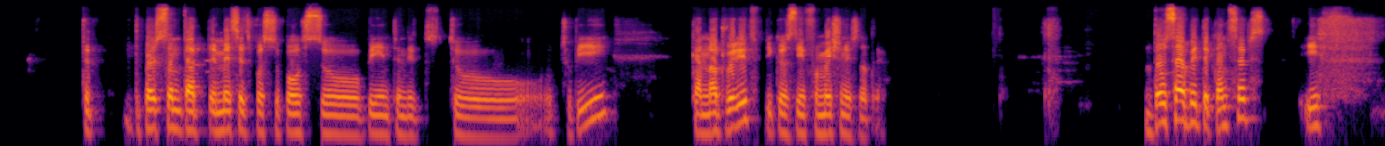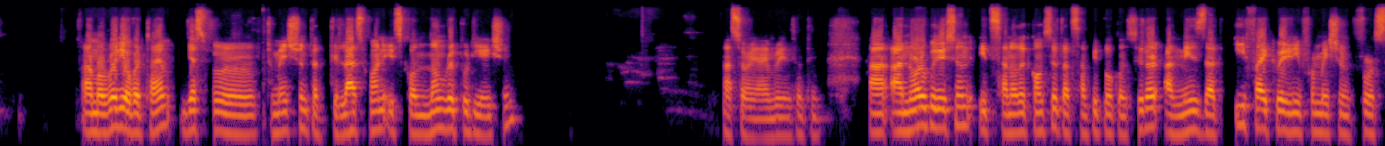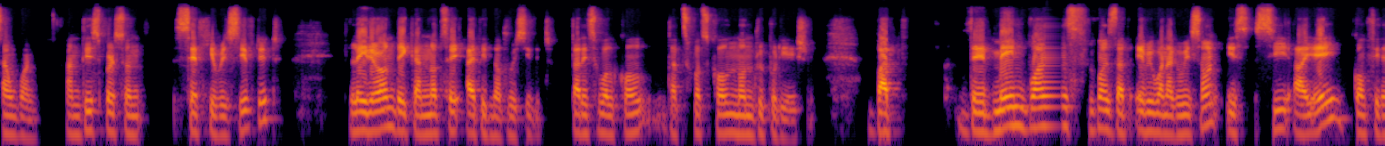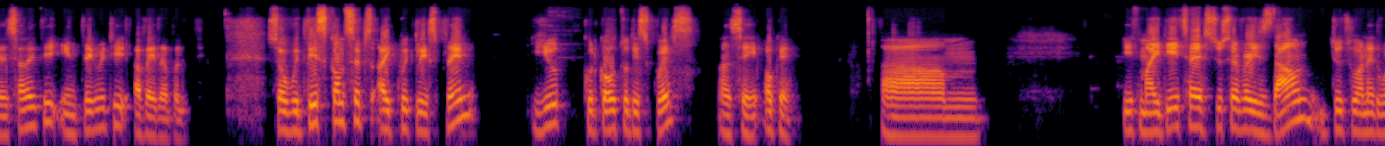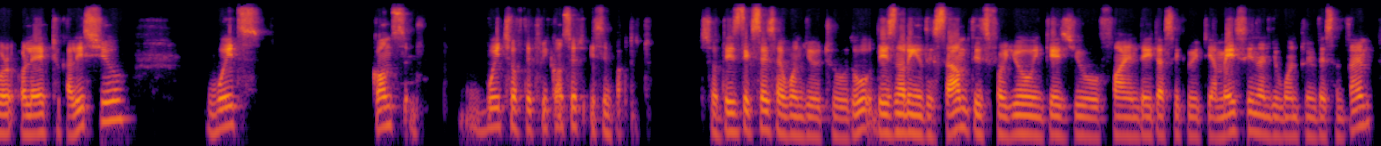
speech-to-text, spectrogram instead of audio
the the person that the message was supposed to be intended to to be cannot read it because the information is not there. Those are a bit the concepts. If I'm already over time, just for to mention that the last one is called non-repudiation. Ah, sorry, I'm reading something. Uh, and non-repudiation, it's another concept that some people consider and means that if I create information for someone and this person said he received it. Later on, they cannot say I did not receive it. That is what called that's what's called non-repudiation. But the main ones ones that everyone agrees on is CIA, confidentiality, integrity, availability. So with these concepts I quickly explain, you could go to this quiz and say, okay, um, if my DHIS2 server is down due to a network or electrical issue, which concept, which of the three concepts is impacted? So this is the exercise I want you to do. This is not in the exam. This is for you in case you find data security amazing and you want to invest some time.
